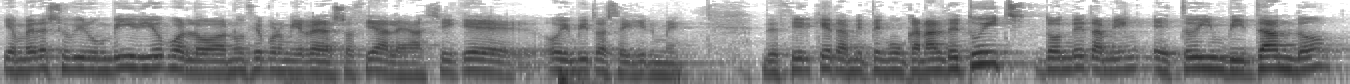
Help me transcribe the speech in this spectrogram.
y en vez de subir un vídeo, pues lo anuncio por mis redes sociales, así que os invito a seguirme. Decir que también tengo un canal de Twitch donde también estoy invitando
